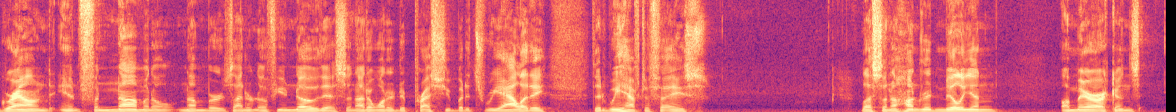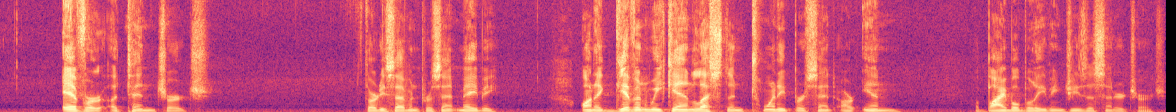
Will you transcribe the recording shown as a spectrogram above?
ground in phenomenal numbers. I don't know if you know this, and I don't want to depress you, but it's reality that we have to face. Less than 100 million Americans ever attend church. 37% maybe. On a given weekend, less than 20% are in a Bible believing, Jesus centered church.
